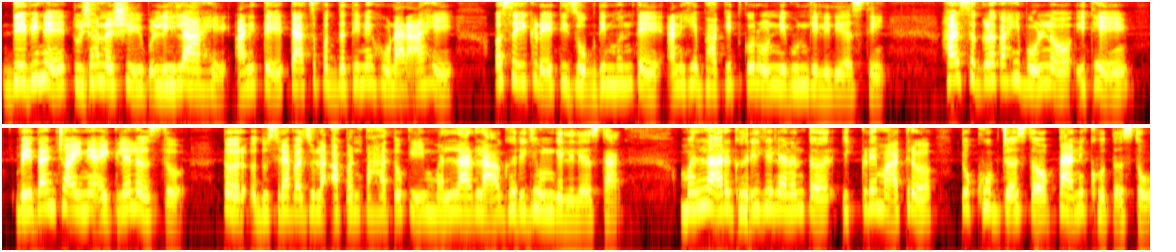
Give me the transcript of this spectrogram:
देवीने तुझ्या नशीब लिहिलं आहे आणि ते त्याच पद्धतीने होणार आहे असं इकडे ती जोगदीन म्हणते आणि हे भाकीत करून निघून गेलेली असते. हा सगळं काही बोलणं इथे वेदांच्या आईने ऐकलेलं असतं. तर दुसऱ्या बाजूला आपण पाहतो की मल्हारला घरी घेऊन गेलेले असतात. मल्हार घरी गेल्यानंतर इकडे मात्र तो खूप जास्त पॅनिक होत असतो.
